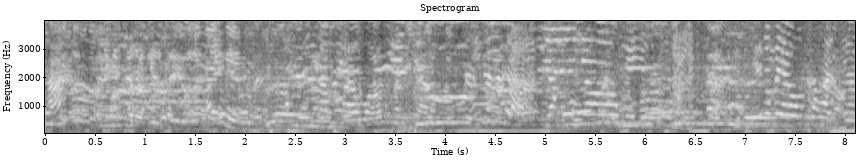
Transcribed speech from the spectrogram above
Ha? Ako na may hawak niya. Ako niya may na may hawak sa kanya.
